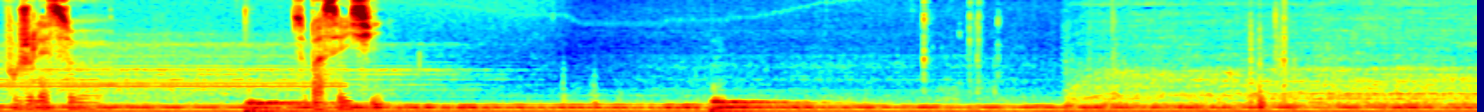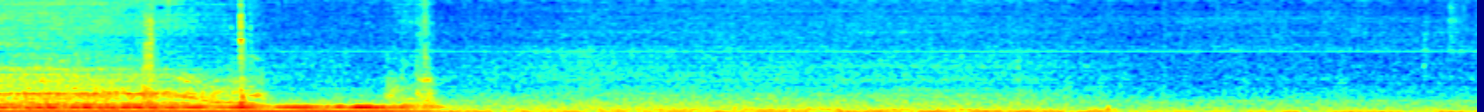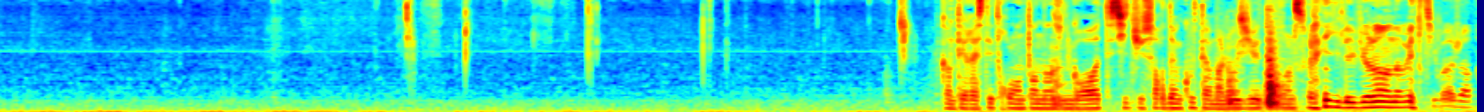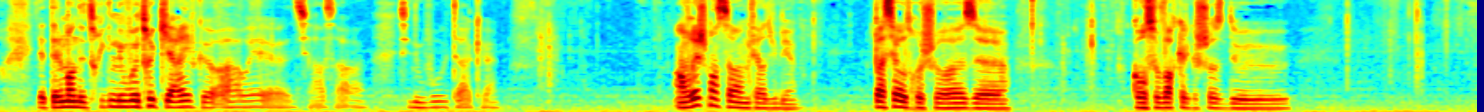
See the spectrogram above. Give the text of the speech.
faut que je laisse ce. se passer ici. Quand t'es resté trop longtemps dans une grotte, si tu sors d'un coup, t'as mal aux yeux, tellement le soleil il est violent. Non mais tu vois, genre, il y a tellement de trucs, nouveaux trucs qui arrivent que ah ouais, euh, tiens ça, c'est nouveau, tac. En vrai, je pense que ça va me faire du bien. Passer à autre chose, euh, concevoir quelque chose de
